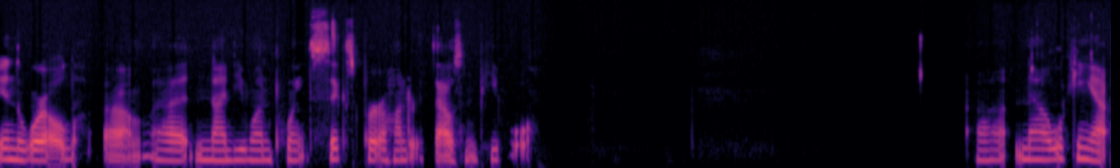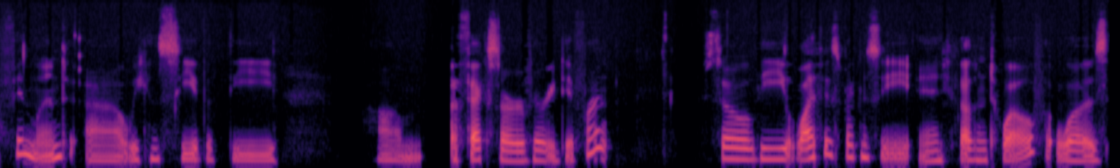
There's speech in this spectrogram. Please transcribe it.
in the world um, at 91.6 per 100,000 people. Uh, now, looking at Finland, uh, we can see that the um, effects are very different. So, the life expectancy in 2012 was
